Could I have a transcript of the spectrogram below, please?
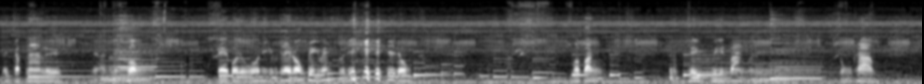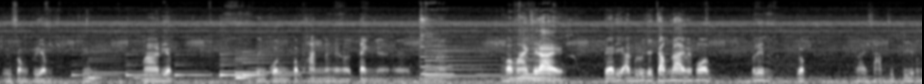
ได้จับนานเลยแต่อันนี้คล่อง แต่ก็โอ้โหนี่มันจะได้ร้องเพลงไหมวันนี้ดมมาฟังเพลงเขมรบ้างวันนี้สงครามหรือซองเกรียมมาเรียบ เป็นคนประพันธ์นะฮะแต่งเนี่ยมา ความหมายใช้ได้ แต่ที่อันไม่รู้จะจำได้ไหมเพราะว่าเล่นเกือบได้สามสิบปีมั้ง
